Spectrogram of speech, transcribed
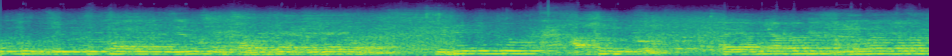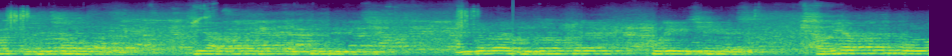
উদ্যোগ যে আপনারা নিয়েছেন, সবাইকে এক জায়গায় করা এটাই কিন্তু আসল উদ্যোগ। তাই আমি আপনাদের ধন্যবাদ জানাব, শুভেচ্ছা জানাব যে আপনারা করতে পেরেছি বিতরণ করে করে এসে গেছে। আমি বলব,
